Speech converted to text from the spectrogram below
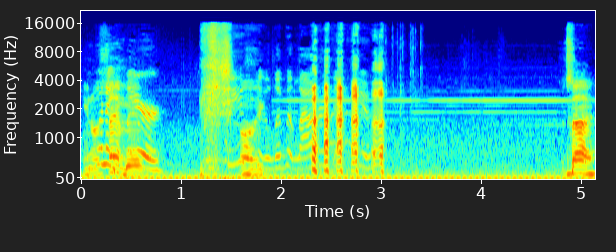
Y no sé. Please, Oh, a little bit louder. Thank you. Tú sabes.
